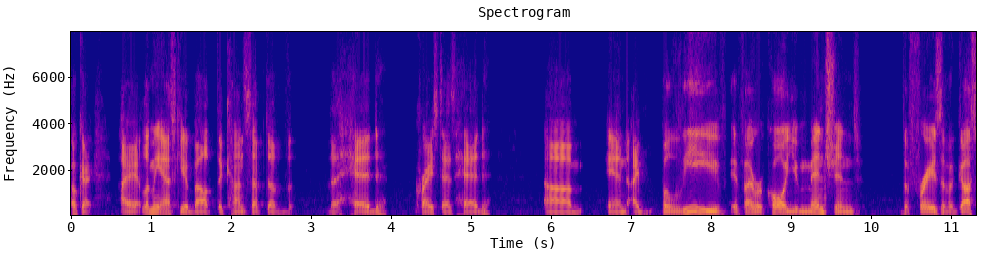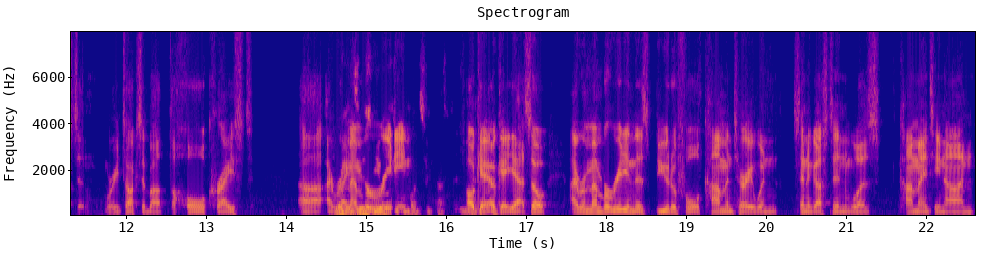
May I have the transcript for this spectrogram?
okay, I let me ask you about the concept of the head, Christ as head. Um, and I believe, if I recall, you mentioned the phrase of Augustine where he talks about the whole Christ. Uh, I right, remember reading. Okay, okay, yeah. So I remember reading this beautiful commentary when St. Augustine was commenting on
